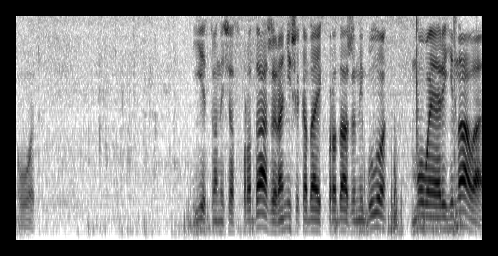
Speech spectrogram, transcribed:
От. Є вони зараз в продажі. Раніше, коли їх в продажі не було, мова оригінала,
